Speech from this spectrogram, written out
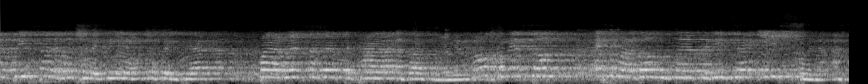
una pista de mucha alegría, mucha felicidad para nuestra festejada y toda su mañana. Vamos con esto, esto para todos ustedes se dice y suena.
